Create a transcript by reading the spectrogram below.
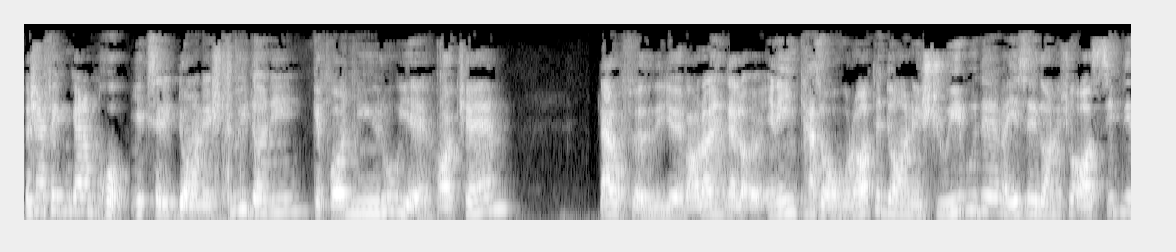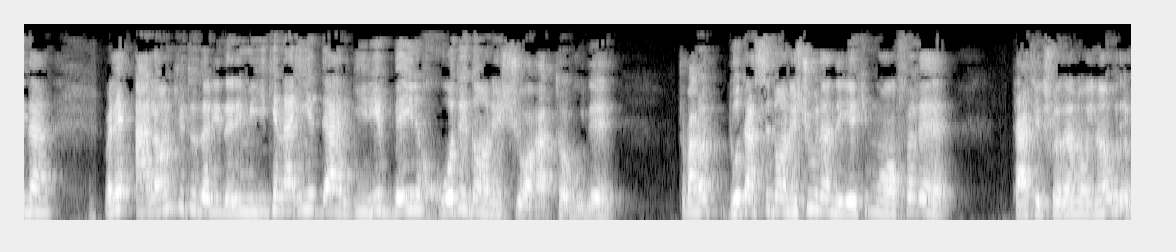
داشتم فکر می‌کردم خب یک سری دانشجویی داریم که با نیروی حاکم در افتاده دیگه و حالا انقلاب یعنی این تظاهرات دانشجویی بوده و یه سری دانشجو آسیب دیدن. ولی الان که تو داری داری میگی که نه این درگیری بین خود دانشجو حتی بوده. چون برای دو دسته دانشجو بودن دیگه یکی موافق تعطیل شدن و اینا بوده.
